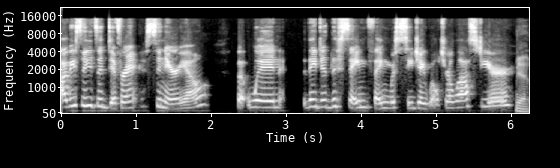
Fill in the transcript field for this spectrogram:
obviously it's a different scenario, but when they did the same thing with CJ Wilcher last year, Yeah.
